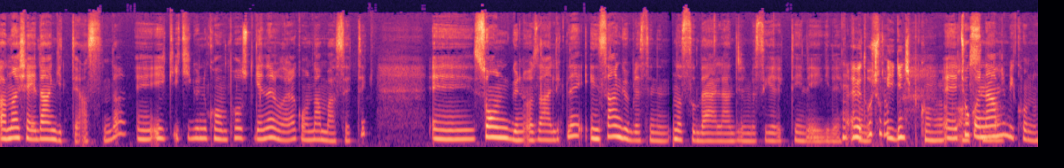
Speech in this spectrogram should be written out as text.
ana şeyden gitti aslında. E, ilk iki günü kompost genel olarak ondan bahsettik e, son gün özellikle insan gübresinin nasıl değerlendirilmesi gerektiğiyle ilgili Evet konuştuk. o çok ilginç bir konu e, Çok önemli bir konu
